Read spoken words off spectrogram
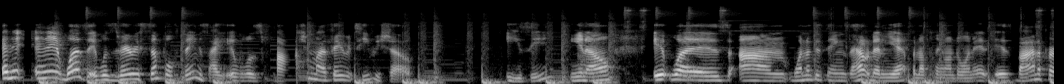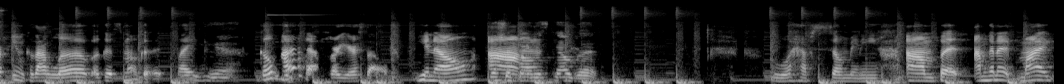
and it and it was it was very simple things like it was watching my favorite TV show, easy, you know it was um, one of the things I haven't done yet, but I plan on doing it. Is buying a perfume because I love a good smell good. Like, yeah. go buy that for yourself. You know, What's um, your favorite smell good? Ooh, I have so many. Um, but I'm gonna my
